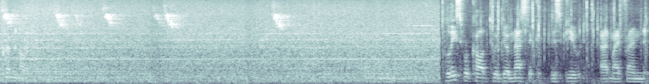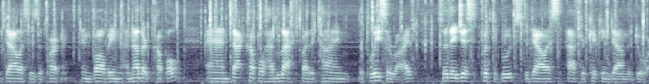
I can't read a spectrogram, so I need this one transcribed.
criminally. Police were called to a domestic dispute at my friend Dallas's apartment involving another couple, and that couple had left by the time the police arrived, so they just put the boots to Dallas after kicking down the door.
